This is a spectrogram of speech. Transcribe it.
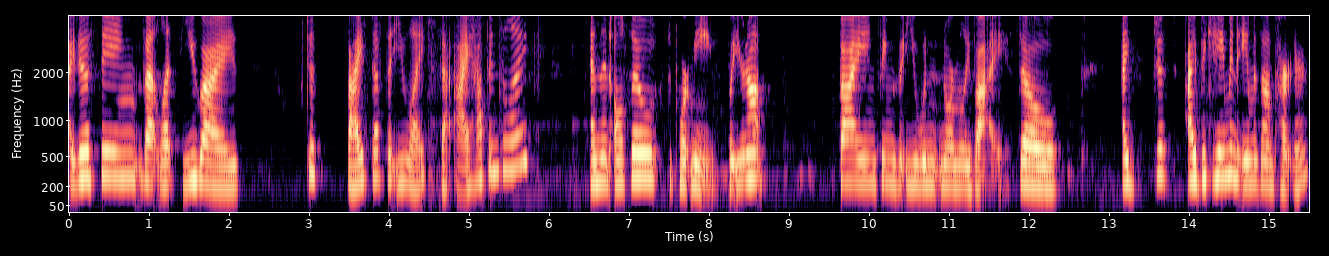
I did a thing that lets you guys just buy stuff that you like that I happen to like and then also support me. But you're not buying things that you wouldn't normally buy. So I just I became an Amazon partner.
